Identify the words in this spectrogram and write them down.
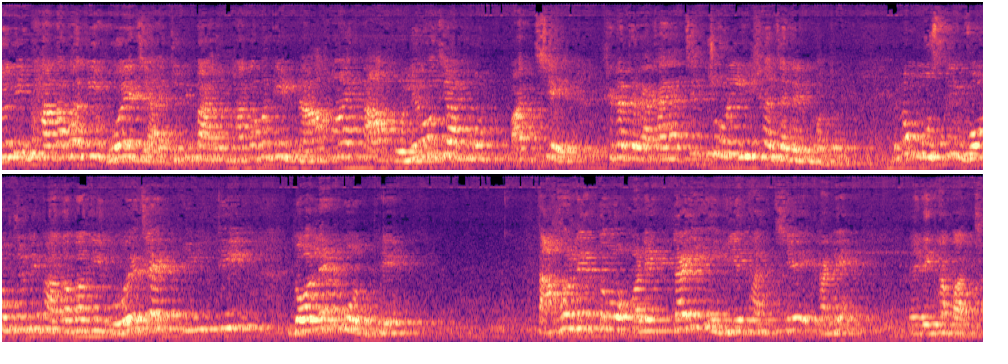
যদি ভাগাভাগি হয়ে যায়, যদি ভাগাভাগি না হয়, তাহলেও যা ভোট পাচ্ছে সেটাতে দেখা যাচ্ছে চল্লিশ হাজারের মতন এবং মুসলিম ভোট যদি ভাগাভাগি হয়ে যায় তিনটি দলের মধ্যে, তাহলে তো অনেকটাই এগিয়ে থাকছে এখানে রেখাপাত্র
